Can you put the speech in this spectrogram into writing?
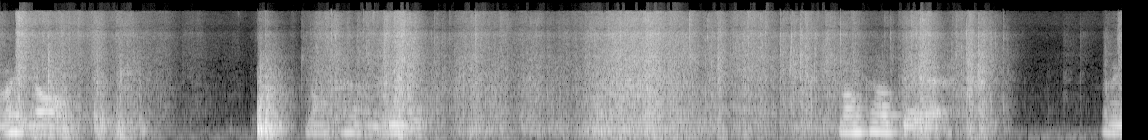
ไม่ให้น้อง รองเท้าให้ลูกรองเท้าแตะอันนี้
